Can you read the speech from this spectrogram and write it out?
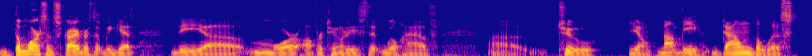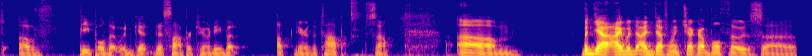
the more subscribers that we get, the uh, more opportunities that we'll have uh, to you know not be down the list of people that would get this opportunity, but up near the top. So, um, but yeah, I would I definitely check out both those uh,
